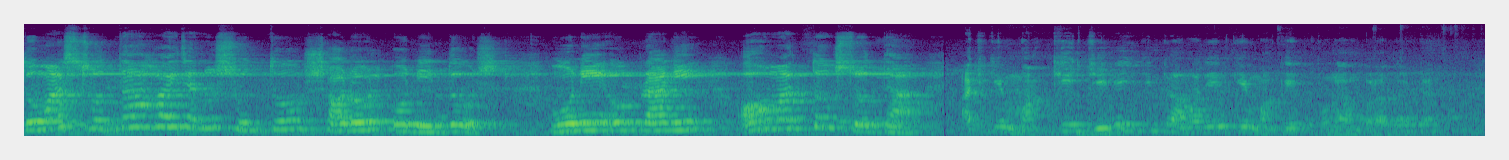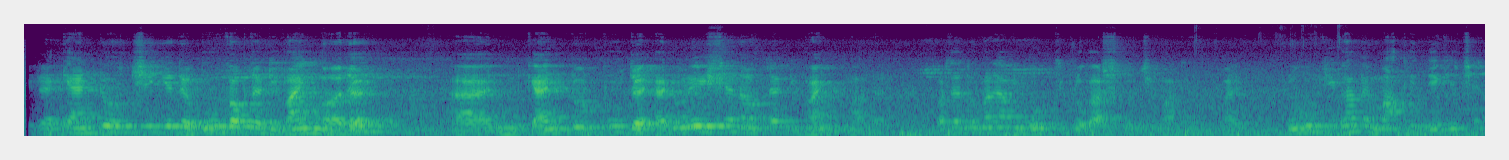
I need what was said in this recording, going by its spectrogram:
তোমার শ্রদ্ধা হয় যেন শুদ্ধ, সরল ও নির্দোষ। মনে ও প্রাণে অমাত্মক শ্রদ্ধা। আজকে মাকে জেনেই কিন্তু আমাদেরকে মাকে প্রণাম করা দরকার। এটা ক্যান্টো হচ্ছে গিয়ে the book of the divine mother canto two the adoration of the divine mother অর্থাৎ ওখানে আমি ভক্তি প্রকাশ করছি মাকে। মানে প্রভু কীভাবে মাকে দেখেছেন?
